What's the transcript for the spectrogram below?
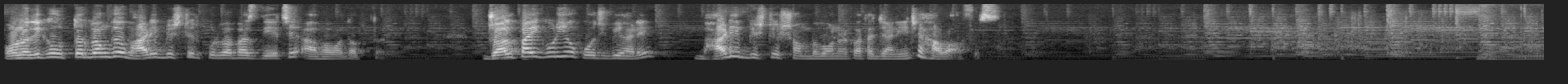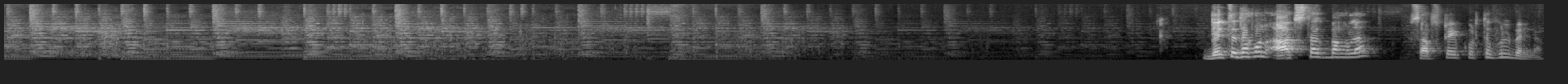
অন্যদিকে উত্তরবঙ্গেও ভারী বৃষ্টির পূর্বাভাস দিয়েছে আবহাওয়া দপ্তর। জলপাইগুড়ি ও কোচবিহারে ভারী বৃষ্টির সম্ভাবনার কথা জানিয়েছে হাওয়া অফিস। দেখতে থাকুন আজ তাক বাংলা। সাবস্ক্রাইব করতে ভুলবেন না।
